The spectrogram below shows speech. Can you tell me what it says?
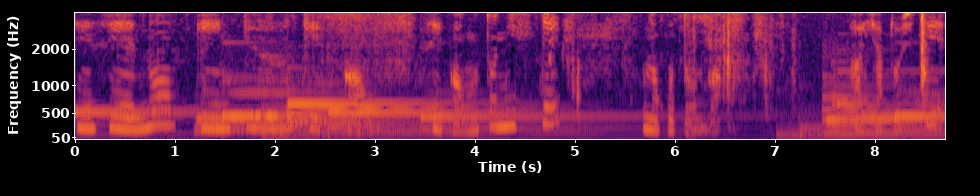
先生の研究結果を、成果をもとにして、このコトンが会社として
